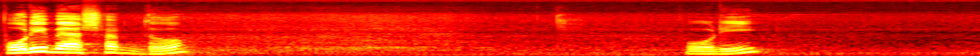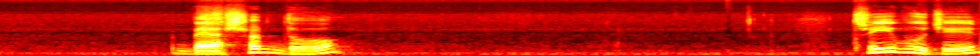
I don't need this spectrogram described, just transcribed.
পরিব্যাসার্ধ পরি ব্যাসার্ধ ত্রিভুজের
